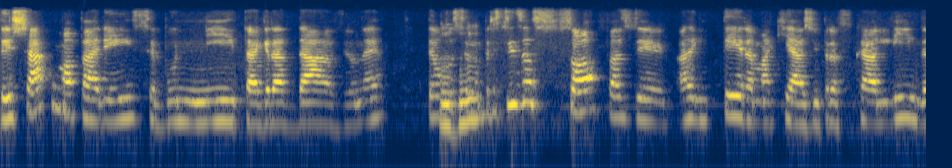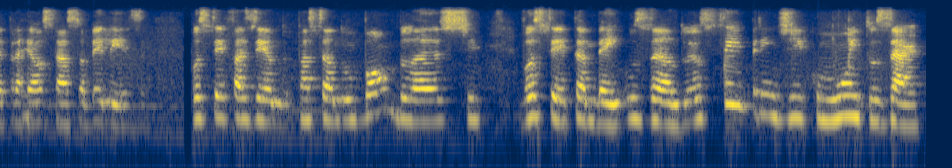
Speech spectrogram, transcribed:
deixar com uma aparência bonita, agradável, né? Então você uhum. não precisa só fazer a inteira maquiagem para ficar linda, para realçar a sua beleza. Você fazendo, passando um bom blush, você também usando, eu sempre indico muito usar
